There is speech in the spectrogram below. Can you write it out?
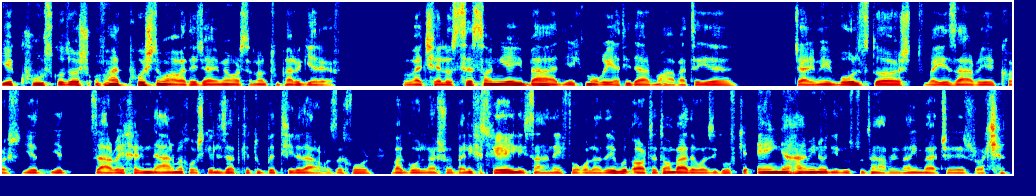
یه کورس گذاشت اومد پشت محوطه جریمه آرسنال توپ رو گرفت. و 43 ثانیه بعد یک موقعیتی در محوطه جریمه وولز داشت و یه ضربه کاش یه, یه ضربه خیلی نرم خوشگلی زد که تو به تیر دروازه خورد و گل نشد. ولی خیلی صحنه فوق العاده بود آرتتان بعد بازی گفت که عین همینو دیروز تو تمرین این بچه اجرا کرد.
